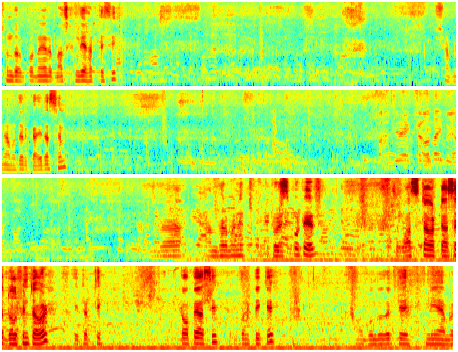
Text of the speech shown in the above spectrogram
সুন্দরবনের মাঝখান দিয়ে হাঁটতেছি। সামনে আমাদের গাইড আছেন। আমরা আন্ধারমানিক টুরিস্ট স্পটের ওয়াচ টাওয়ারটা আছে ডলফিন টাওয়ার এটা ঠিক টপে আছি, একদম পিকে। আমার বন্ধুদেরকে নিয়ে আমরা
